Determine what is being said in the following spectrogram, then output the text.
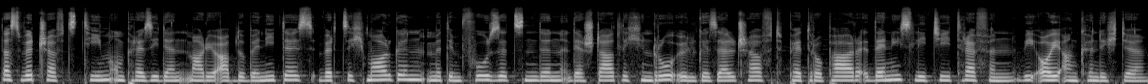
Das Wirtschaftsteam um Präsident Mario Abdo Benitez wird sich morgen mit dem Vorsitzenden der staatlichen Rohölgesellschaft Petropar, Denis Lici, treffen, wie OI ankündigte.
